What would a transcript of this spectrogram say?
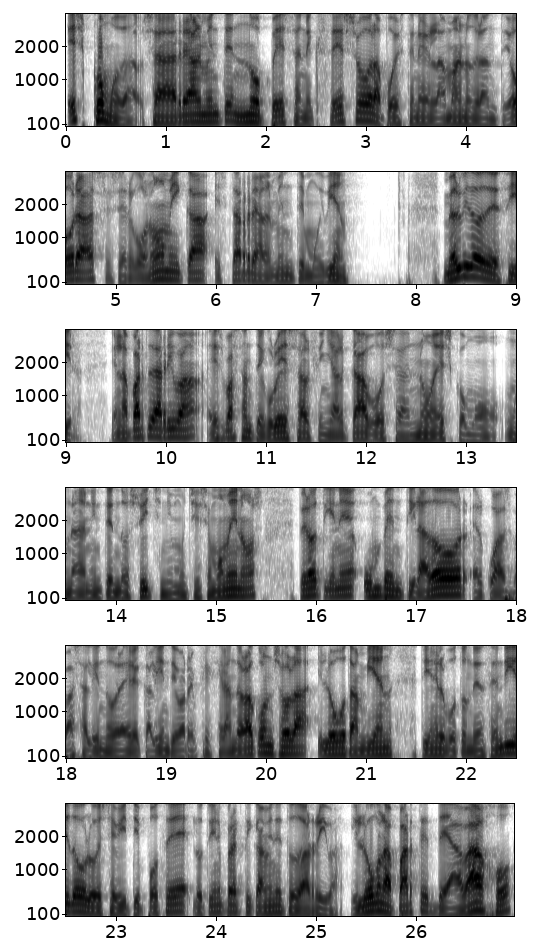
es cómoda, o sea, realmente no pesa en exceso, la puedes tener en la mano durante horas, es ergonómica, está realmente muy bien. Me he olvidado de decir, en la parte de arriba es bastante gruesa al fin y al cabo, o sea, no es como una Nintendo Switch ni muchísimo menos, pero tiene un ventilador, el cual va saliendo el aire caliente y va refrigerando la consola, y luego también tiene el botón de encendido, el USB tipo C, lo tiene prácticamente todo arriba. Y luego en la parte de abajo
